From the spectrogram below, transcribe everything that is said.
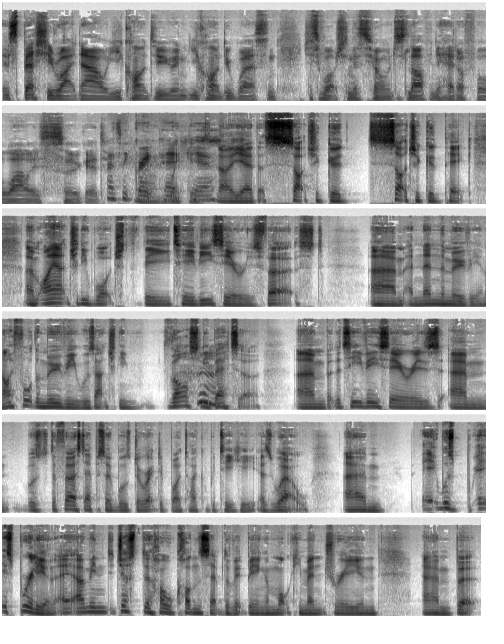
especially right now, you can't do and you can't do worse than just watching this film and just laughing your head off for a while. It's so good. That's a great Oh, pick, wicked. yeah. No, yeah, that's such a good, such a good pick. Um, I actually watched the TV series first, um, and then the movie, and I thought the movie was actually vastly better. Um, but the TV series um, was the first episode was directed by Taika Waititi as well. Um, it was it's brilliant. I I mean, just the whole concept of it being a mockumentary and um, but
